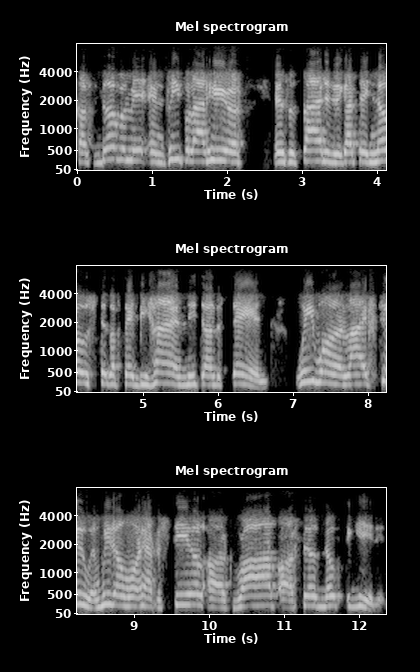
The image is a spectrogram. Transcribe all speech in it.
Cause government and people out here in society they got their nose stuck up their behinds need to understand we want a life too, and we don't want to have to steal or rob or sell dope to get it.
